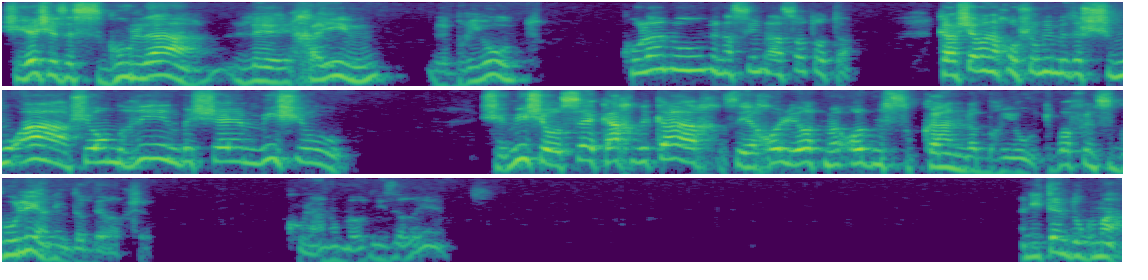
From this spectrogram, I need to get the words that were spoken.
שיש איזו סגולה לחיים, לבריאות, כולנו מנסים לעשות אותה. כאשר אנחנו שומעים איזו שמועה שאומרים בשם מישהו, שמי שעושה כך וכך, זה יכול להיות מאוד מסוכן לבריאות. באופן סגולי אני מדבר עכשיו. כולנו מאוד נזהרים. אני אתן דוגמה.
